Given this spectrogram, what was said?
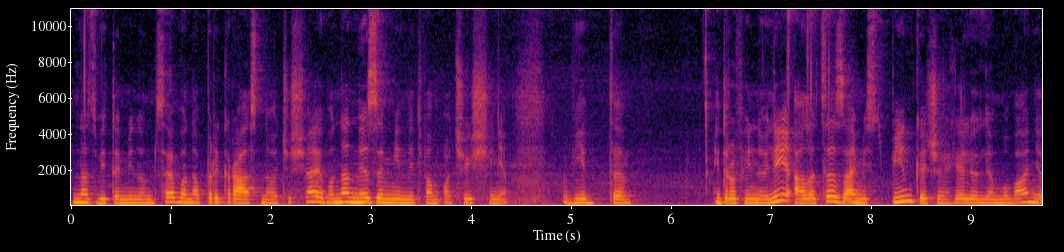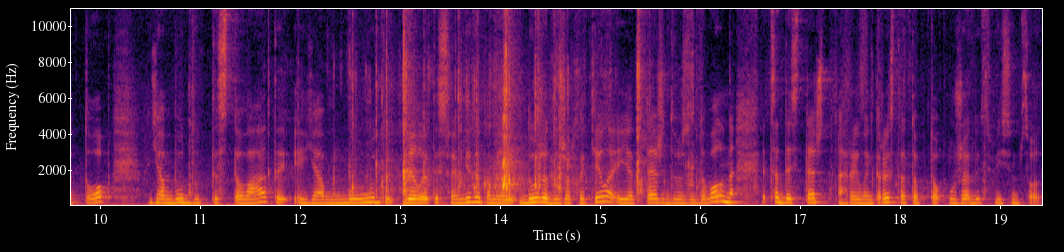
Вона з вітаміном С, вона прекрасно очищає, вона не замінить вам очищення від е, гідрофільної олії, але це замість пінки чи гелю для мивання топ. Я буду тестувати і я буду ділитися своїм відгуком. Я дуже-дуже хотіла, і я теж дуже задоволена. Це десь теж гривень 300, тобто вже десь 800.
